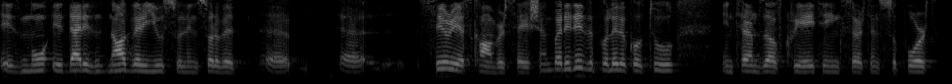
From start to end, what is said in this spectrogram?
is more, that is not very useful in sort of a uh, serious conversation, but it is a political tool in terms of creating certain support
